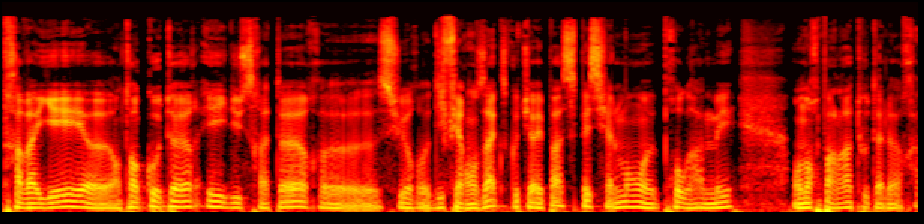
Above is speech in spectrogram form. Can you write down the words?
travailler en tant qu'auteur et illustrateur sur différents axes que tu n'avais pas spécialement programmés. On en reparlera tout à l'heure.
